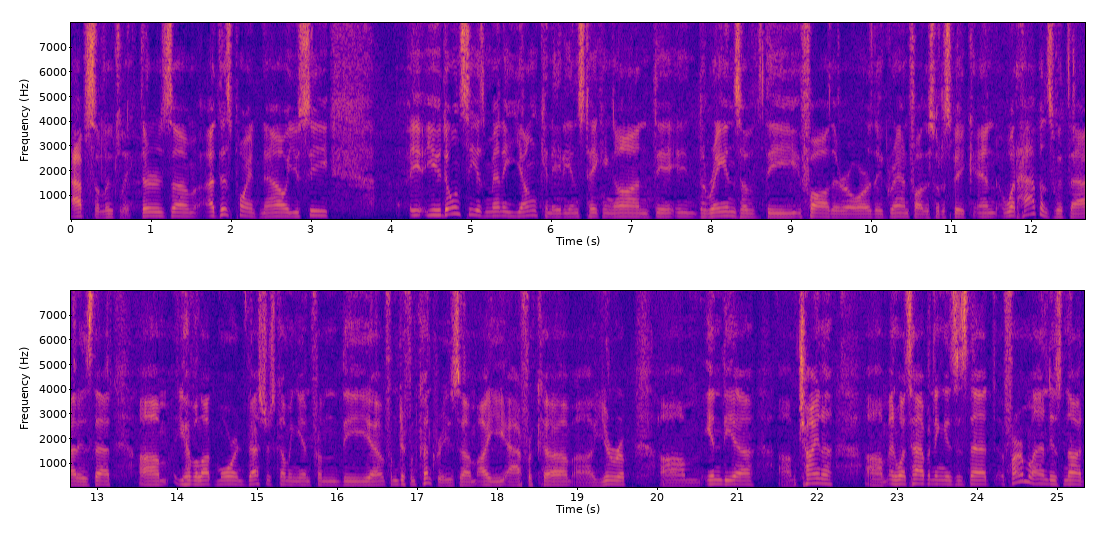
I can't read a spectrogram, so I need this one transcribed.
Absolutely. There's um, at this point now you see you don't see as many young Canadians taking on the the reins of the father or the grandfather, so to speak. And what happens with that is that um, you have a lot more investors coming in from the uh, from different countries, um, i.e., Africa, uh, Europe, um, India. Um, China, um, and what's happening is is that farmland is not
